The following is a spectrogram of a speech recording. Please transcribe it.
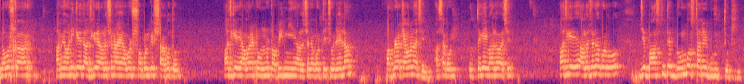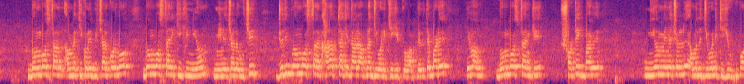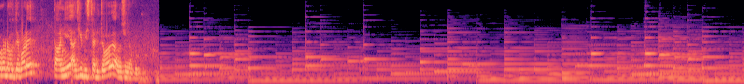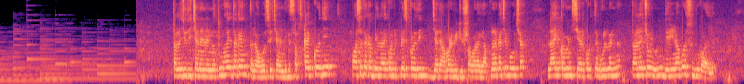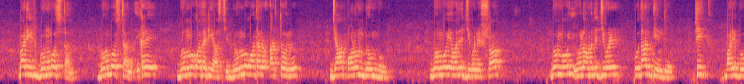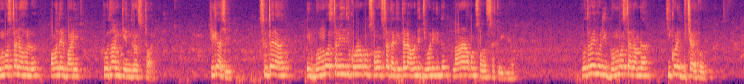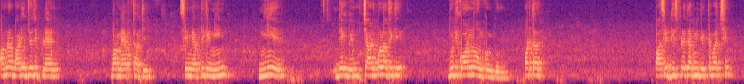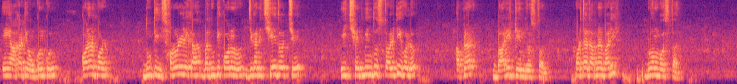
নমস্কার, আমি অনিকেত। আজকের আলোচনায় আবার সকলকে স্বাগত। আজকে আবার একটা অন্য টপিক নিয়ে আলোচনা করতে চলে এলাম। আপনারা কেমন আছেন? আশা করি প্রত্যেকেই ভালো আছে। আজকে আলোচনা করব যে বাস্তুতে ব্রহ্মস্থানের গুরুত্ব কী? ব্রহ্মস্থান আমরা কি করে বিচার করব? ব্রহ্মস্থানে কী কী নিয়ম মেনে চলা উচিত? যদি ব্রহ্মস্থান খারাপ থাকে, তাহলে আপনার জীবনে কী কী প্রভাব ফেলতে পারে? এবং ব্রহ্মস্থানকে সঠিকভাবে নিয়ম মেনে চললে আমাদের জীবনে কী কী উপকার হতে পারে তা নিয়ে আজকে বিস্তারিতভাবে আলোচনা করব। তাহলে যদি চ্যানেলে নতুন হয়ে থাকেন, তাহলে অবশ্যই চ্যানেলটিকে সাবস্ক্রাইব করে দিয়ে পাশে থাকা বেল আইকনটি প্রেস করে দিন, যাতে আমার ভিডিও সবার আগে আপনার কাছে পৌঁছায়। লাইক কমেন্ট শেয়ার করতে ভুলবেন না। তাহলে চলুন, দেরি না করে শুরু করা যাক। বাড়ির ব্রহ্মস্থান। ব্রহ্মস্থান, এখানে ব্রহ্ম কথাটি আসছে। ব্রহ্ম কথার অর্থ হলো, যা পরম ব্রহ্ম। ব্রহ্মই আমাদের জীবনের সব। ব্রহ্মই হলো আমাদের জীবনের প্রধান কেন্দ্র। ঠিক, বাড়ির ব্রহ্মস্থান হলো আমাদের বাড়ির প্রধান কেন্দ্রস্থল। ঠিক আছে? সুতরাং, এই ব্রহ্মস্থানে যদি কোনো রকম সমস্যা থাকে, তাহলে আমাদের জীবনে কিন্তু নানা রকম সমস্যা তৈরি হয়। প্রথমেই বলি, ব্রহ্মস্থান আমরা কি করে বিচার করব? আপনার বাড়ির যদি প্ল্যান বা ম্যাপ থাকে, সেই ম্যাপটিকে নিন নিয়ে দেখবেন চার কোণা থেকে দুটি কর্ণ অঙ্কন করুন। অর্থাৎ পাশের ডিসপ্লেতে আপনি দেখতে পাচ্ছেন, এই আঁকাটি অঙ্কন করুন। করার পর দুটি সরল রেখা বা দুটি কর্ণ যেখানে ছেদ হচ্ছে, এই ছেদবিন্দু স্থলটি হলো আপনার বাড়ির কেন্দ্রস্থল। অর্থাৎ আপনার বাড়ির ব্রহ্মস্থান।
